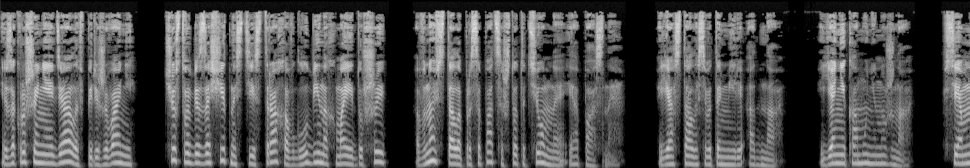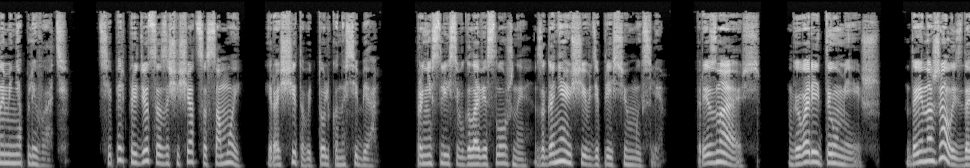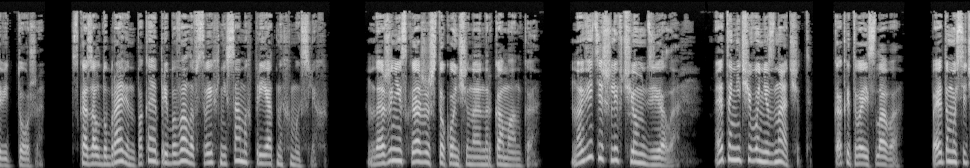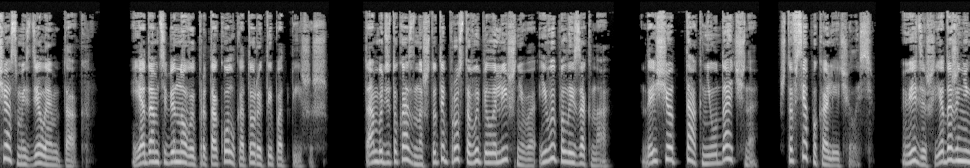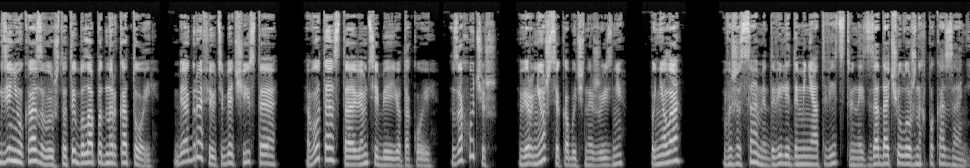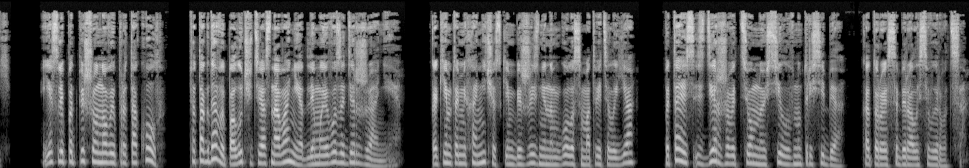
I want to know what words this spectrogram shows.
Из-за крушения идеалов, переживаний, чувства беззащитности и страха в глубинах моей души вновь стало просыпаться что-то темное и опасное. Я осталась в этом мире одна. Я никому не нужна. Всем на меня плевать. Теперь придется защищаться самой и рассчитывать только на себя. Пронеслись в голове сложные, загоняющие в депрессию мысли. «Признаюсь, говорить ты умеешь. Да и на жалость давить тоже», — сказал Дубравин, пока я пребывала в своих не самых приятных мыслях. «Даже не скажешь, что конченая наркоманка. Но видишь ли, в чем дело? Это ничего не значит, как и твои слова. Поэтому сейчас мы сделаем так. Я дам тебе новый протокол, который ты подпишешь. Там будет указано, что ты просто выпила лишнего и выпала из окна. Да еще так неудачно, что вся покалечилась. Видишь, я даже нигде не указываю, что ты была под наркотой. Биография у тебя чистая. Вот и оставим тебе ее такой. Захочешь, вернешься к обычной жизни. Поняла? Вы же сами довели до меня ответственность за дачу ложных показаний. Если подпишу новый протокол, то тогда вы получите основания для моего задержания. Каким-то механическим безжизненным голосом ответила я, пытаясь сдерживать темную силу внутри себя, которая собиралась вырваться.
